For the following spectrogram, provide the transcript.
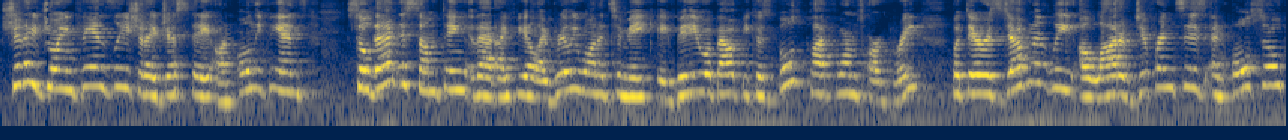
should I join Fansly? Should I just stay on OnlyFans? So that is something that I feel I really wanted to make a video about because both platforms are great, but there is definitely a lot of differences and also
